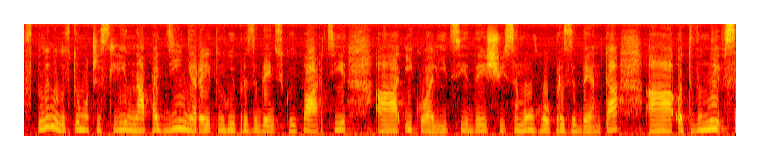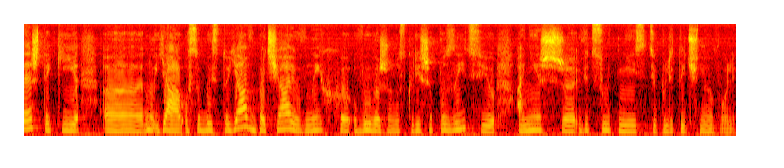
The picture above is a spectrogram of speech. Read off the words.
вплинули в тому числі на падіння рейтингу і президентської партії, а, і коаліції, дещо і самого президента. А от вони все ж таки, е, ну я особисто я вбачаю в них виважену скоріше позицію, аніж відсутність політичної волі.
